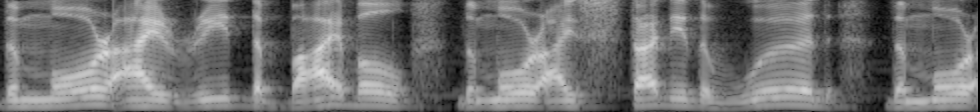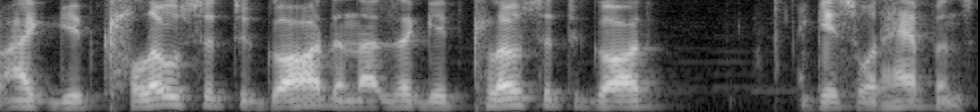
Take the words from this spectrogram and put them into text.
The more I read the Bible, the more I study the Word, the more I get closer to God. And as I get closer to God, guess what happens?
